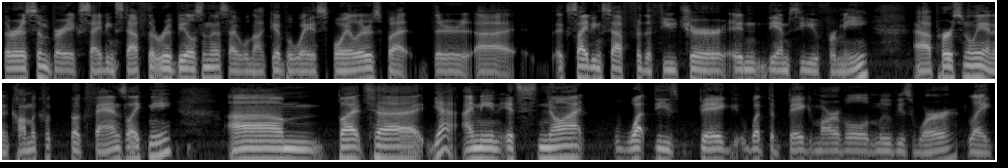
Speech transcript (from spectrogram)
there is some very exciting stuff that reveals in this. I will not give away spoilers, but there uh, exciting stuff for the future in the MCU for me uh, personally, and in comic book fans like me. Um, but uh, yeah, I mean, it's not what these big what the big Marvel movies were, like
